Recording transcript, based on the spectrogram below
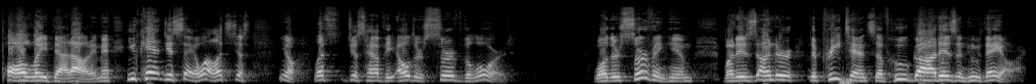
Paul laid that out. Amen. You can't just say, well, let's just, you know, let's just have the elders serve the Lord. Well, they're serving him, but is under the pretense of who God is and who they are.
